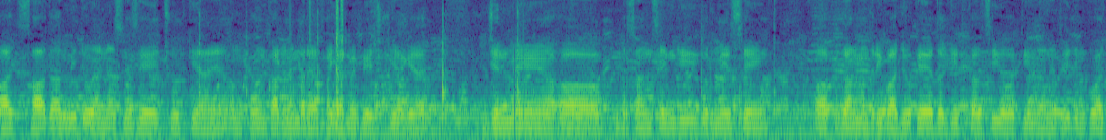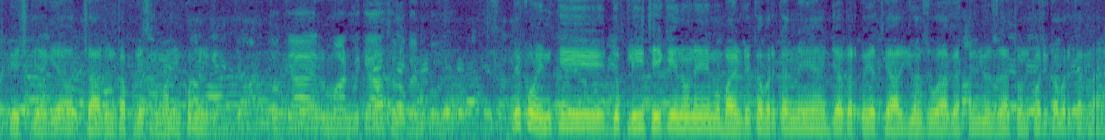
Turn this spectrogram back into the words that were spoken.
आज सात आदमी जो एन से छूट के आए हैं उनको उनतालीस नंबर एफ में पेश किया गया है जिनमें अ, बसंत सिंह जी गुरमीत सिंह अ, प्रधानमंत्री बाजू के दलजीत कलसी और तीन जाने थे जिनको आज पेश किया गया और चार दिन का पुलिस रिमांड इनको मिल गया। तो क्या रिमांड में क्या हासिल होगा इनको? देखो इनकी जो प्ली थी कि इन्होंने मोबाइल रिकवर करने हैं जो अगर कोई हथियार यूज़ हुआ वेपन यूज़ हुआ तो उनको रिकवर करना है।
